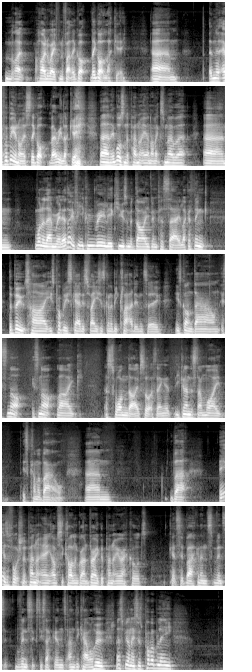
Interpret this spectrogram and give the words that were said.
like hide away from the fact they got they got lucky. Um, and if we're being honest, they got very lucky. Um, it wasn't a penalty on Alex Mowatt. Um, one of them really. I don't think you can really accuse him of diving per se. Like I think the boot's high. He's probably scared his face is going to be clattered into. He's gone down. It's not. It's not like a swan dive sort of thing. You can understand why it's come about. Um, but it is a fortunate penalty. Obviously, Karlan Grant, very good penalty record, gets it back, and then within, within 60 seconds, Andy Carroll, who, let's be honest, is probably,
